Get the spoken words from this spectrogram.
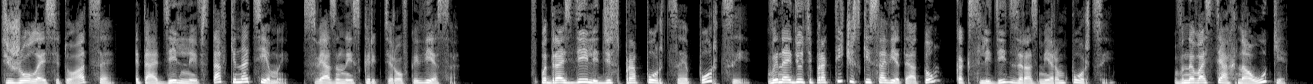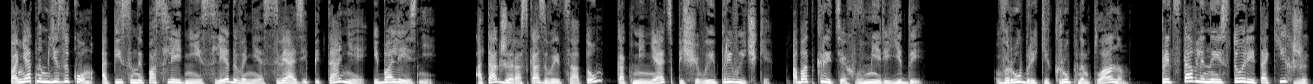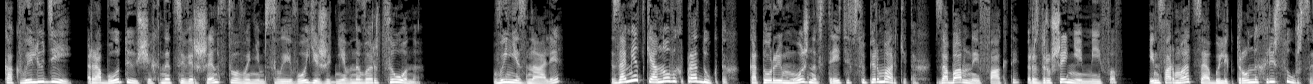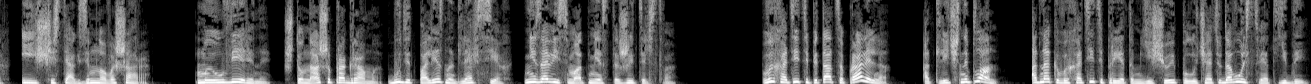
Тяжелая ситуация – это отдельные вставки на темы, связанные с корректировкой веса. В подразделе «Диспропорция порции» вы найдете практические советы о том, как следить за размером порций. В новостях науки Понятным языком описаны последние исследования связи питания и болезней, а также рассказывается о том, как менять пищевые привычки, об открытиях в мире еды. В рубрике «Крупным планом» представлены истории таких же, как вы, людей, работающих над совершенствованием своего ежедневного рациона. Вы не знали? Заметки о новых продуктах, которые можно встретить в супермаркетах, забавные факты, разрушение мифов, информация об электронных ресурсах и частях земного шара. Мы уверены, что наша программа будет полезна для всех, независимо от места жительства. Вы хотите питаться правильно? Отличный план. Однако вы хотите при этом еще и получать удовольствие от еды.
